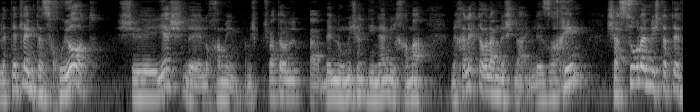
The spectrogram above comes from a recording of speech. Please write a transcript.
לתת להם את הזכויות שיש ללוחמים. המשפט הבינלאומי של דיני המלחמה מחלק את העולם לשניים, לאזרחים שאסור להם להשתתף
